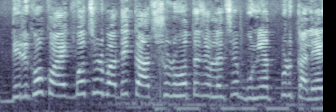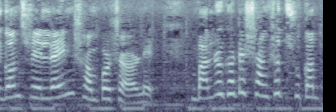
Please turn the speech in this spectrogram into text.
দীর্ঘ কয়েক বছর বাদে কাজ শুরু হতে চলেছে বুনিয়াদপুর কালিয়াগঞ্জ রেল লাইন সম্প্রসারণের। বালুরঘাটের সাংসদ সুকান্ত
